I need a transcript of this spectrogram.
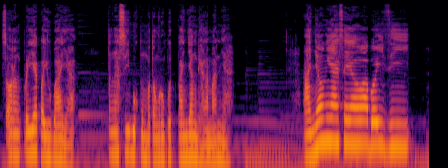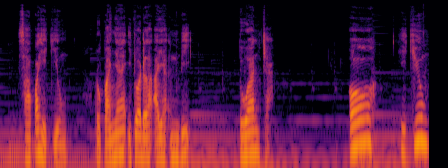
seorang pria payubaya tengah sibuk memotong rumput panjang di halamannya. Anyong ya sewa. Sapa Hikyung. Rupanya itu adalah ayah Enbi, Tuan Cha. Oh, Hikyung,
